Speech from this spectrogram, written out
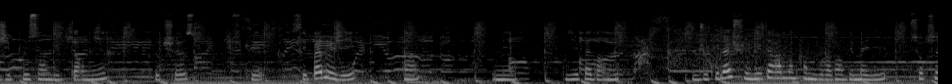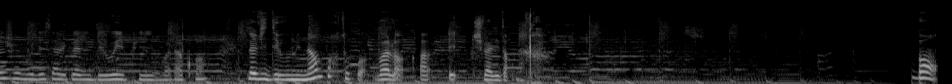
j'ai plus envie de dormir qu'autre chose. Parce que c'est pas logique, hein, mais j'ai pas dormi. Du coup là je suis littéralement en train de vous raconter ma vie. Sur ce je vais vous laisser avec la vidéo et puis voilà quoi. La vidéo mais n'importe quoi. Voilà. Ah, et je vais aller dormir. Bon,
